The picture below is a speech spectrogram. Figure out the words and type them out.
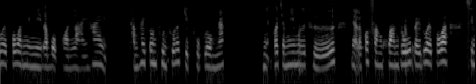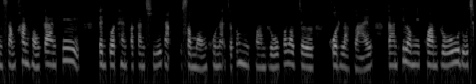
ด้วย เพราะมันมีมีระบบออนไลน์ให้ทำให้ต้นทุนธุรกิจถูกลงนะเนี่ยก็จะมีมือถือเนี่ยแล้วก็ฟังความรู้ไปด้วย เพราะว่าสิ่งสำคัญของการที่เป็นตัวแทนประกันชีวิตอะสมองคุณน่ะจะต้องมีความรู้ เพราะเราเจอคนหลากหลาย การที่เรามีความรู้ดูฉ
